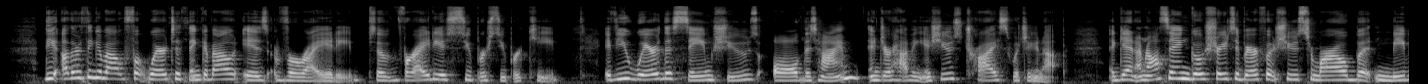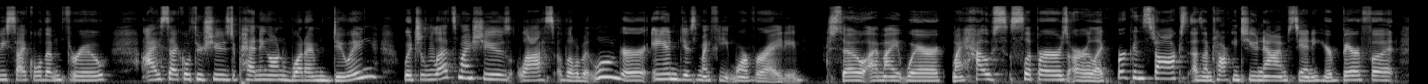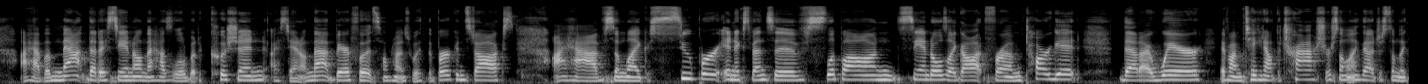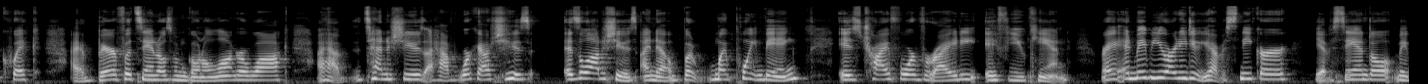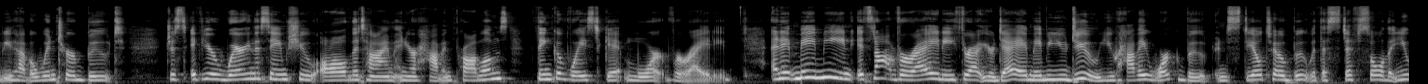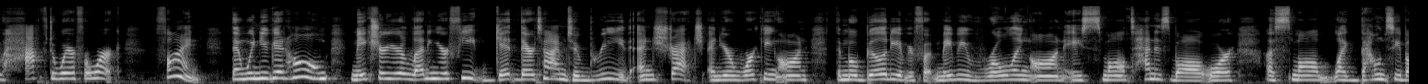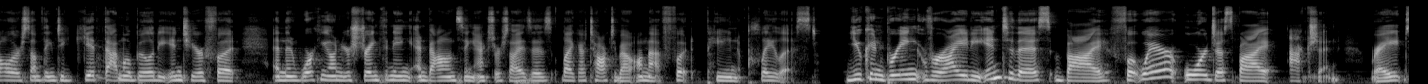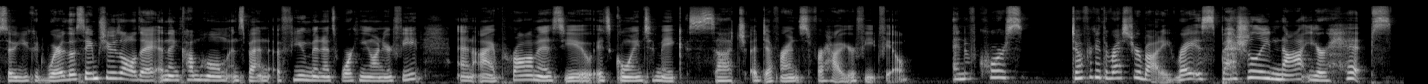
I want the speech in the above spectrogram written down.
The other thing about footwear to think about is variety. So, variety is super, super key. If you wear the same shoes all the time and you're having issues, try switching it up. Again, I'm not saying go straight to barefoot shoes tomorrow, but maybe cycle them through. I cycle through shoes depending on what I'm doing, which lets my shoes last a little bit longer and gives my feet more variety. So I might wear my house slippers are like Birkenstocks. As I'm talking to you now, I'm standing here barefoot. I have a mat that I stand on that has a little bit of cushion. I stand on that barefoot, sometimes with the Birkenstocks. I have some like super inexpensive slip-on sandals I got from Target that I wear if I'm taking out the trash or something like that, just something quick. I have barefoot sandals if I'm going a longer walk. I have tennis shoes. I have workout shoes. It's a lot of shoes, I know. But my point being is try for variety if you can, right? And maybe you already do. You have a sneaker, you have a sandal, maybe you have a winter boot. Just if you're wearing the same shoe all the time and you're having problems, think of ways to get more variety. And it may mean it's not variety throughout your day. Maybe you do. You have a work boot and steel toe boot with a stiff sole that you have to wear for work Fine. Then when you get home, make sure you're letting your feet get their time to breathe and stretch and you're working on the mobility of your foot, maybe rolling on a small tennis ball or a small like bouncy ball or something to get that mobility into your foot and then working on your strengthening and balancing exercises like I talked about on that foot pain playlist. You can bring variety into this by footwear or just by action, right? So you could wear those same shoes all day and then come home and spend a few minutes working on your feet. And I promise you, it's going to make such a difference for how your feet feel. And of course, don't forget the rest of your body, right? Especially not your hips.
